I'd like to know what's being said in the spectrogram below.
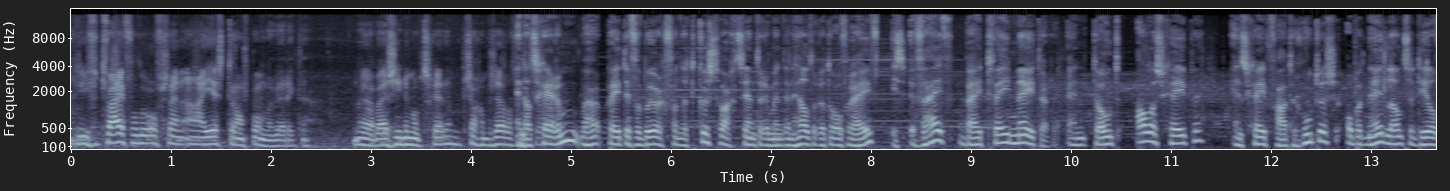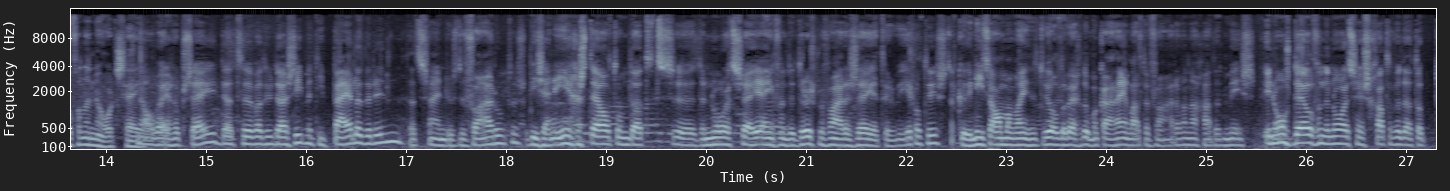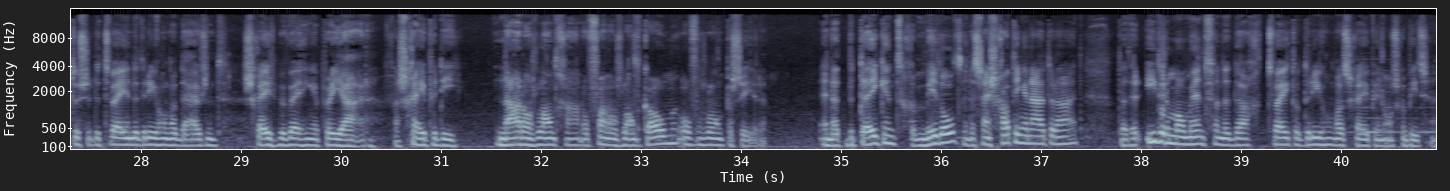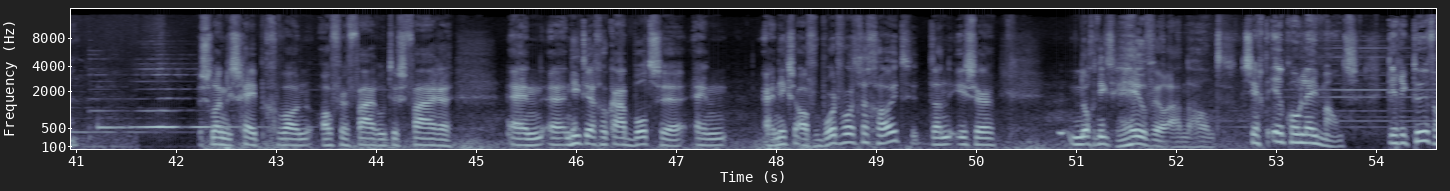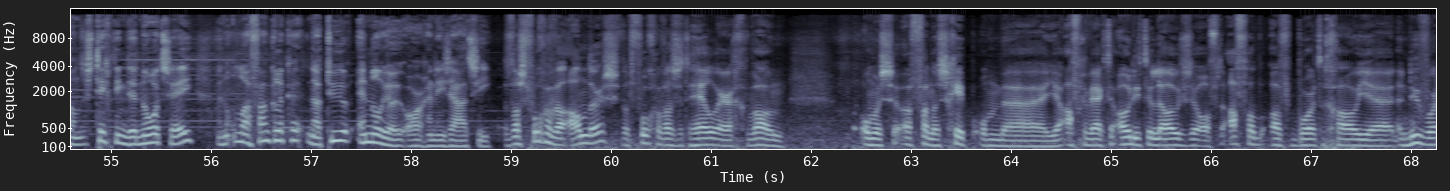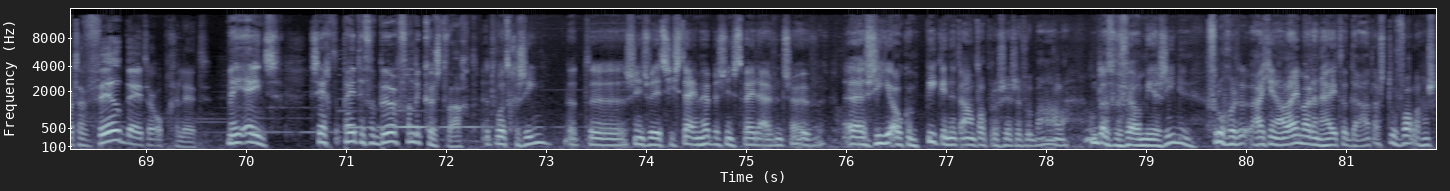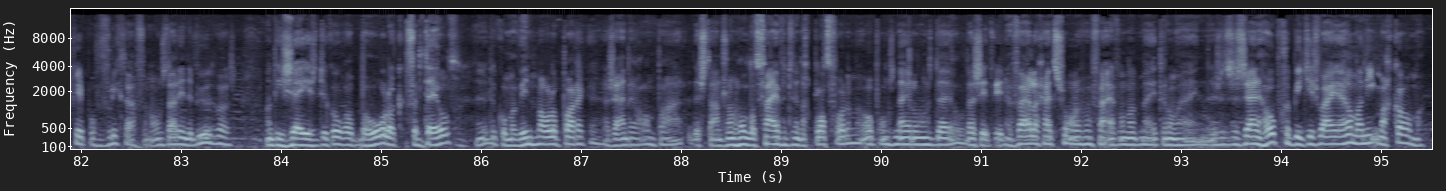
Die vertwijfelde of zijn AIS-transponder werkte. Nou ja, wij zien hem op het scherm. Ik zag hem zelf. En dat scherm, waar Peter Verburg van het kustwachtcentrum in Den Helder het over heeft... is 5 bij 2 meter en toont alle schepen en scheepvaartroutes op het Nederlandse deel van de Noordzee. Snelwegen op zee, dat, uh, wat u daar ziet met die pijlen erin, dat zijn dus de vaarroutes. Die zijn ingesteld omdat uh, de Noordzee een van de drugsbevaarde zeeën ter wereld is. Dan kun je niet allemaal in het wilde weg door elkaar heen laten varen, want dan gaat het mis. In ons deel van de Noordzee schatten we dat op tussen de 200 en de 300.000 scheepsbewegingen per jaar. Van schepen die naar ons land gaan of van ons land komen of ons land passeren. En dat betekent gemiddeld, en dat zijn schattingen uiteraard... dat er ieder moment van de dag 2 tot 300 schepen in ons gebied zijn. Zolang die schepen gewoon over vaarroutes varen en uh, niet tegen elkaar botsen... en er niks overboord wordt gegooid, dan is er nog niet heel veel aan de hand. Zegt Ilko Leemans, directeur van de Stichting de Noordzee... een onafhankelijke natuur- en milieuorganisatie. Het was vroeger wel anders, want vroeger was het heel erg gewoon om een, van een schip om uh, je afgewerkte olie te lozen of het afval overboord te gooien. En nu wordt er veel beter op gelet. Mee eens, zegt Peter Verburg van de Kustwacht. Het wordt gezien dat uh, sinds we dit systeem hebben, sinds 2007... Uh, zie je ook een piek in het aantal processen verbalen. Omdat we veel meer zien nu. Vroeger had je alleen maar een hete daad als toevallig een schip of een vliegtuig van ons daar in de buurt was. Want die zee is natuurlijk ook wel behoorlijk verdeeld. Er komen windmolenparken, er zijn er al een paar. Er staan zo'n 125 platformen op ons Nederlands deel. Daar zit weer een veiligheidszone van 500 meter omheen. Dus er zijn hoopgebiedjes waar je helemaal niet mag komen.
